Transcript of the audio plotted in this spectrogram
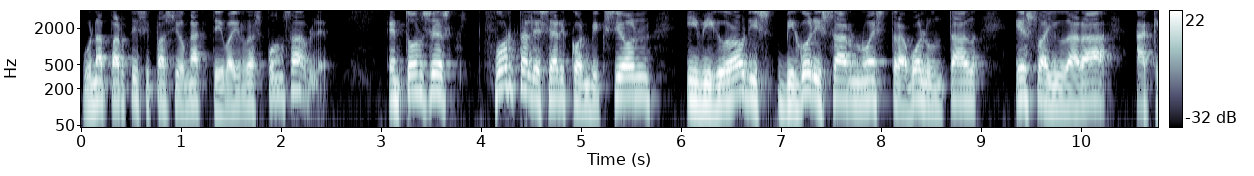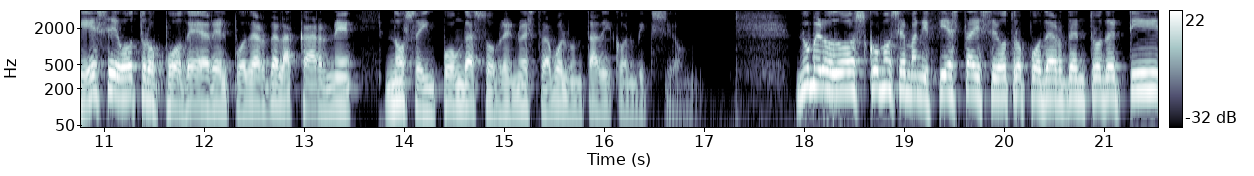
una participación activa y responsable. Entonces, fortalecer convicción y vigorizar nuestra voluntad, eso ayudará a que ese otro poder, el poder de la carne, no se imponga sobre nuestra voluntad y convicción. Número dos, ¿cómo se manifiesta ese otro poder dentro de ti?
